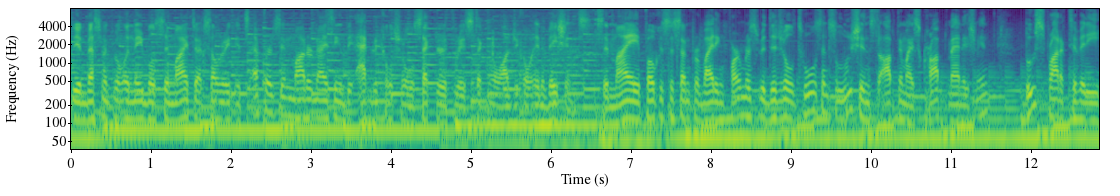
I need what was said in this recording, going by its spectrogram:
The investment will enable Semaai to accelerate its efforts in modernizing the agricultural sector through its technological innovations. Semaai focuses on providing farmers with digital tools and solutions to optimize crop management, boost productivity,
